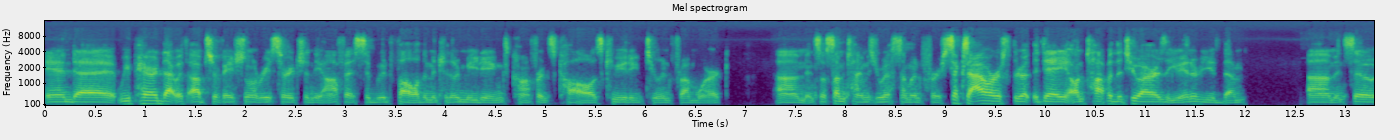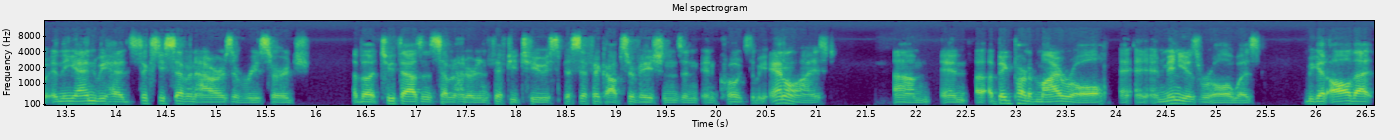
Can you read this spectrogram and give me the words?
and uh, we paired that with observational research in the office, and we would follow them into their meetings, conference calls, commuting to and from work. Um, and so sometimes you're with someone for six hours throughout the day on top of the two hours that you interviewed them. Um, and so in the end, we had 67 hours of research, about 2,752 specific observations and, and, quotes that we analyzed. Um, and a, a, big part of my role and, and Minya's role was we get all that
